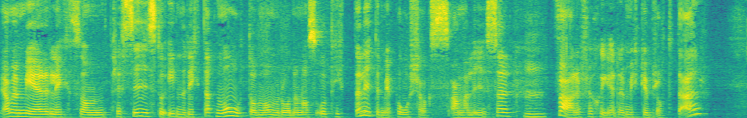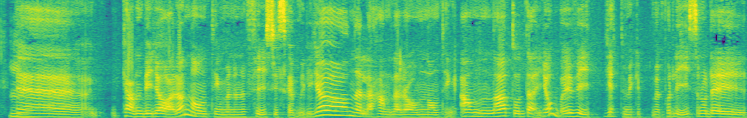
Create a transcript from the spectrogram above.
ja, men mer liksom precis och inriktat mot de områdena och, och titta lite mer på orsaksanalyser. Mm. Varför sker det mycket brott där? Mm. Eh, kan vi göra någonting med den fysiska miljön eller handlar det om någonting annat? Och där jobbar ju vi jättemycket med polisen och det är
